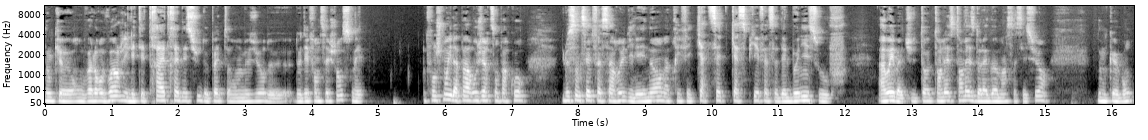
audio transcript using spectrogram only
Donc euh, on va le revoir. Il était très très déçu de ne pas être en mesure de, défendre ses chances, mais franchement, il n'a pas à rougir de son parcours. Le 5-7 face à Rude, il est énorme. Après, il fait 4-7 casse-pied face à Delbonis. Où... Ah ouais, bah tu t'en laisses, laisses de la gomme, hein, ça c'est sûr. Donc euh, bon,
